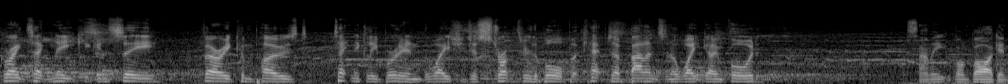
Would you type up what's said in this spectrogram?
great technique. You can see very composed, technically brilliant the way she just struck through the ball but kept her balance and her weight going forward. Sammy von Bargen.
